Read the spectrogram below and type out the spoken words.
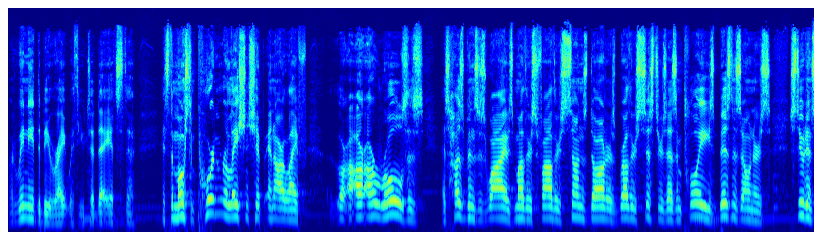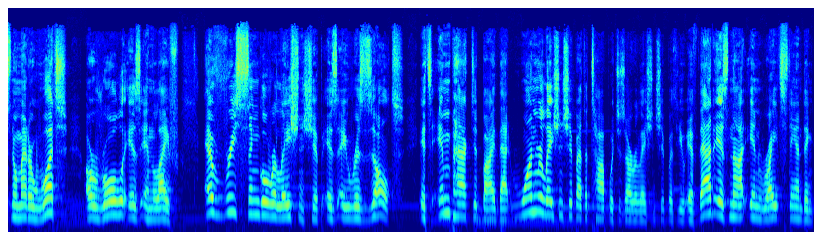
Lord, we need to be right with you today. It's the, it's the most important relationship in our life. Our, our roles as, as husbands, as wives, mothers, fathers, sons, daughters, brothers, sisters, as employees, business owners, students, no matter what our role is in life, every single relationship is a result it's impacted by that one relationship at the top, which is our relationship with you. If that is not in right standing,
